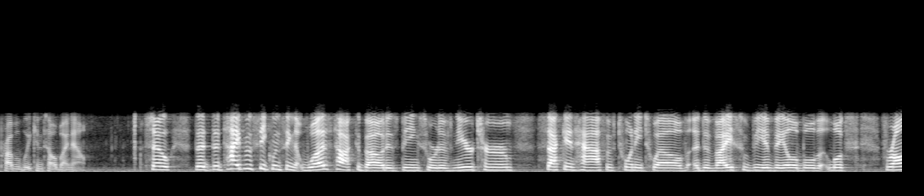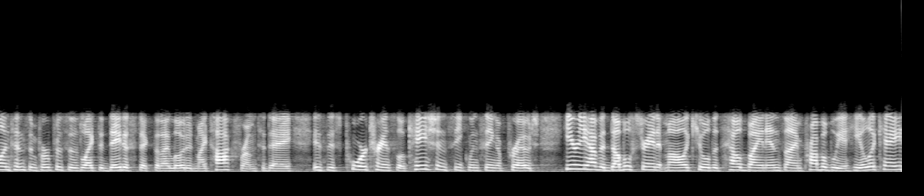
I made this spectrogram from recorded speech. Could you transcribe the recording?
probably can tell by now. So the, the type of sequencing that was talked about as being sort of near term, second half of 2012, a device would be available that looks for all intents and purposes, like the data stick that I loaded my talk from today, is this pore translocation sequencing approach. Here you have a double-stranded molecule that's held by an enzyme, probably a helicase,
